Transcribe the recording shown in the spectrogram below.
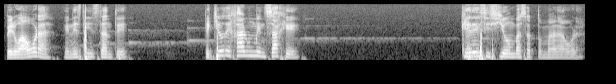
Pero ahora, en este instante, te quiero dejar un mensaje ¿Qué decisión vas a tomar ahora?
